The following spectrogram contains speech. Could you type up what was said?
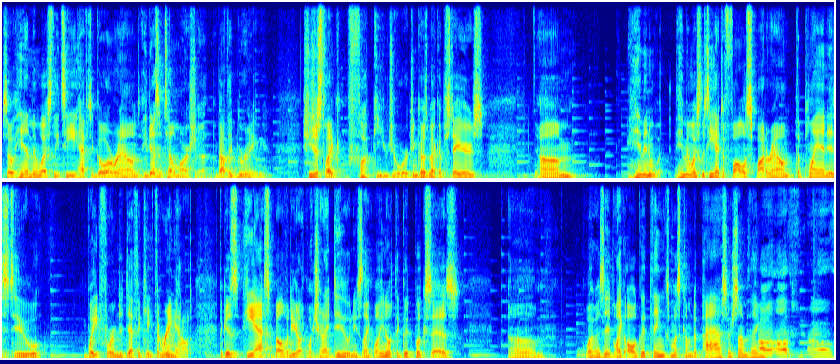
So him and Wesley T have to go around. He doesn't tell Marsha about the ring. She's just like, "Fuck you, George," and goes back upstairs. Um, him and him and Wesley T had to follow Spot around. The plan is to wait for him to defecate the ring out because he asked Belvedere like, "What should I do?" And he's like, "Well, you know what the good book says. Um, what was it? Like all good things must come to pass or something." All, all, all,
